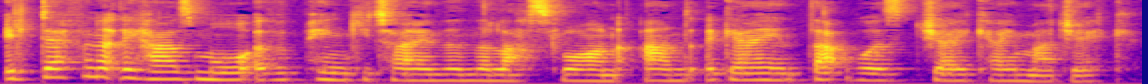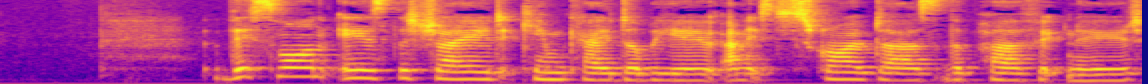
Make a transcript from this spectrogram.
It definitely has more of a pinky tone than the last one and again that was JK Magic. This one is the shade Kim KW and it's described as the perfect nude.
